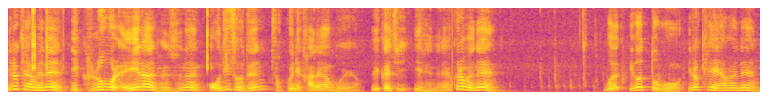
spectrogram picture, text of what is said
이렇게 하면은 이 글로벌 A라는 변수는 어디서든 접근이 가능한 거예요. 여기까지 이해되나요? 그러면은 뭐 이것도 뭐 이렇게 하면은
